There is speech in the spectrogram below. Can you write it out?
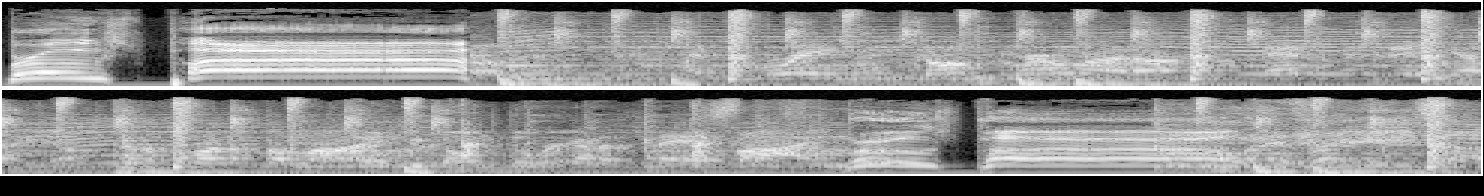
Bruce Pearl! And bring North Carolina and Virginia to the front of the line. we gonna do We're going to stand by. Bruce Pearl! Raise up,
